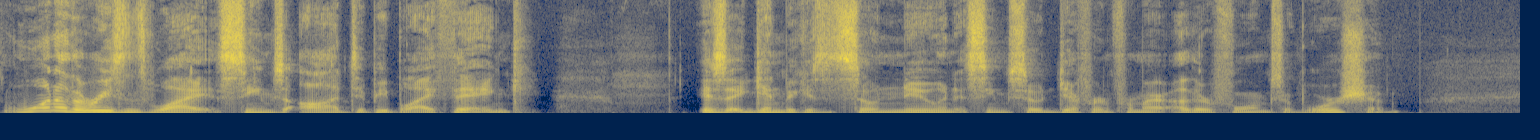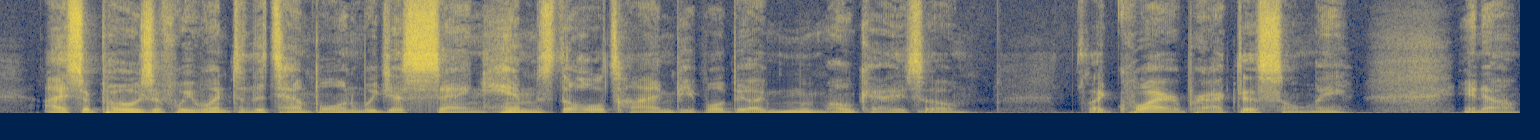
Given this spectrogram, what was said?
one of the reasons why it seems odd to people, I think, is again because it's so new and it seems so different from our other forms of worship. I suppose if we went to the temple and we just sang hymns the whole time, people would be like, "Hmm, okay, so it's like choir practice, only, you know.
